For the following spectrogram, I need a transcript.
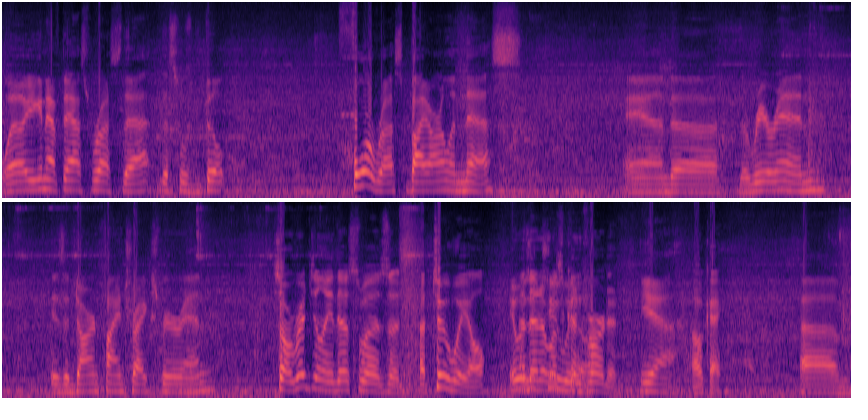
Well, you're gonna have to ask Russ that. This was built for Russ by Arlen Ness. And uh, the rear end is a darn fine Trikes rear end. So originally this was a, a two-wheel, It was and then it was converted. Yeah. Okay. Um,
